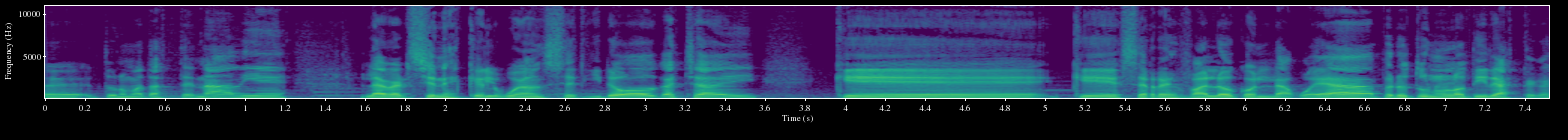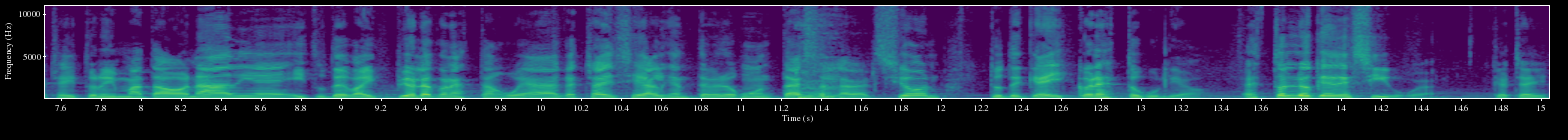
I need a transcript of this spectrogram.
eh, tú no mataste a nadie, la versión es que el weón se tiró, ¿cachai? Que, que se resbaló con la weá, pero tú no lo tiraste, ¿cachai? Tú no has matado a nadie y tú te vais piola con esta weá, ¿cachai? Si alguien te pregunta, esa es la versión, tú te quedáis con esto, culiao. Esto es lo que decís, weón, ¿cachai?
